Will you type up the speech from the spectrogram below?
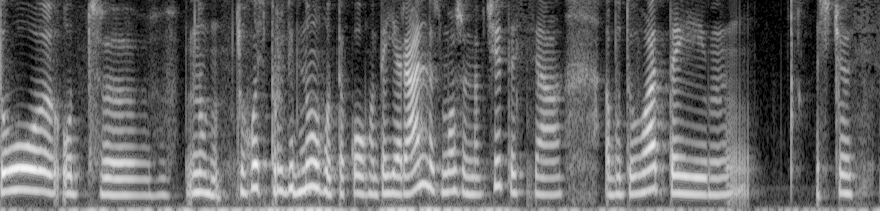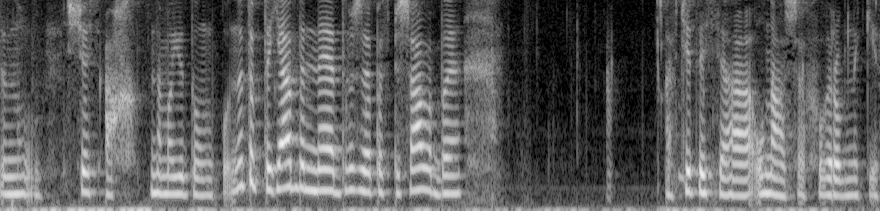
до от, ну, чогось провідного такого, де я реально зможу навчитися будувати щось, ну, щось ах, на мою думку. Ну, тобто, я би не дуже поспішала би вчитися у наших виробників.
